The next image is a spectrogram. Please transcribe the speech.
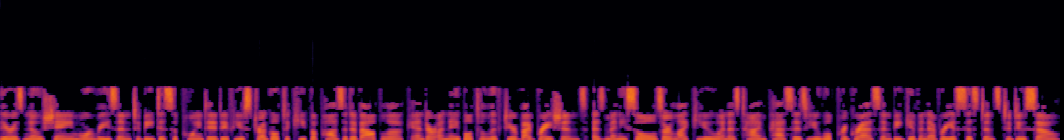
There is no shame or reason to be disappointed if you struggle to keep a positive outlook and are unable to lift your vibrations, as many souls are like you and as time passes you will progress and be given every assistance to do so.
